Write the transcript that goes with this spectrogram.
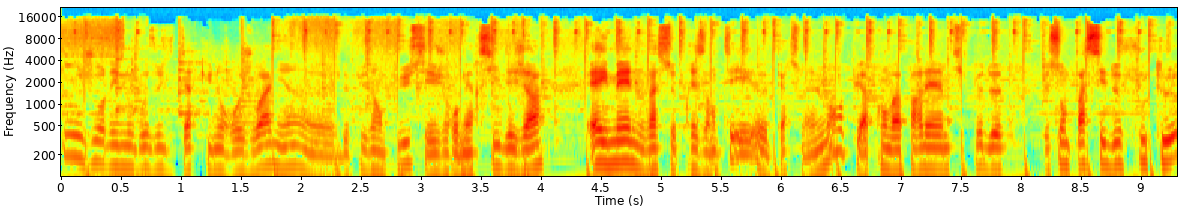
toujours les nouveaux auditeurs qui nous rejoignent hein, euh, de plus en plus et je remercie déjà. Aymen va se présenter euh, personnellement, puis après on va parler un petit peu de, de, son passé de footeux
